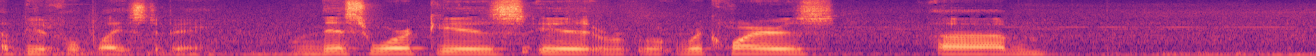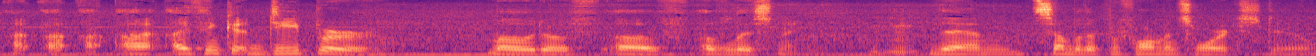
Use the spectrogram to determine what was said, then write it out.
a beautiful place to be. This work is it requires um, I, I, I think a deeper mode of, of, of listening than some of the performance works do.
